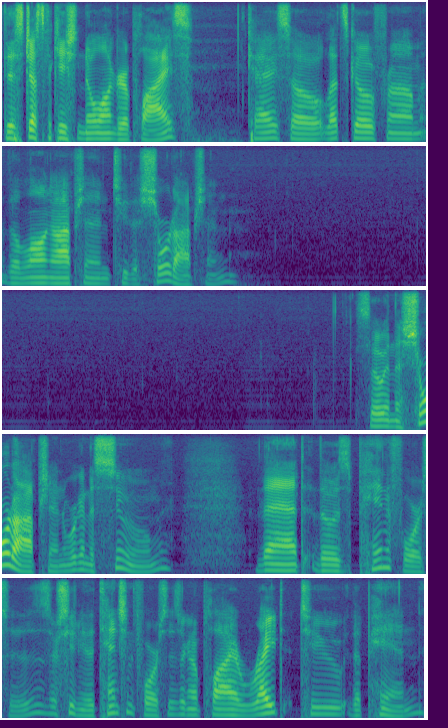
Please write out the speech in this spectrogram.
this justification no longer applies. Okay, so let's go from the long option to the short option. So in the short option, we're going to assume that those pin forces, or excuse me, the tension forces are going to apply right to the pin.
